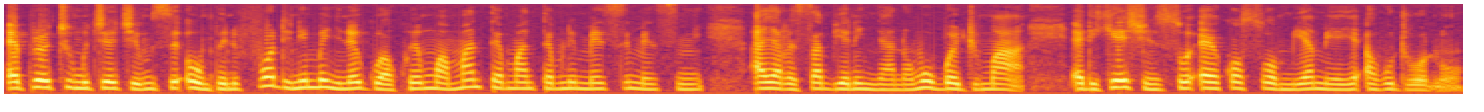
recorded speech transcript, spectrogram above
ɛprɛ tu mu kyerɛkyerɛ mu sɛ ɔ mpanimfoɔ de nneɛma nyina gu akwan mu a mantɛmantɛm ne mansimansi ayaresabea no nya na ɔmɔbɔ adwuma a education so ɛrekɔ so mmeameɛyɛ ahodoɔ no.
